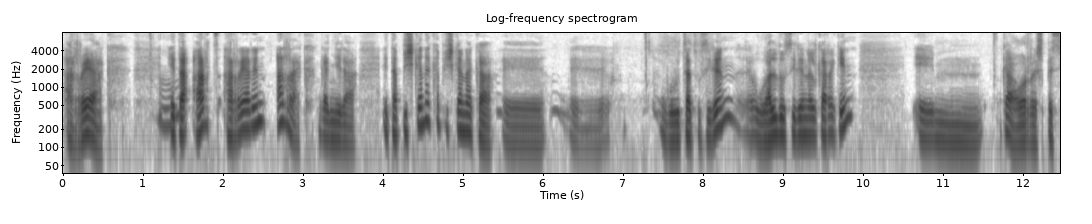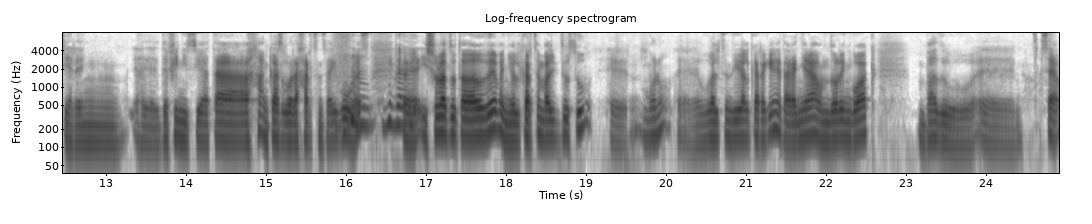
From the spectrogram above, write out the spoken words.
arreak. Ah, Eta hartz arrearen arrak gainera. Eta pixkanaka pixkanaka e, e, gurutzatu ziren, ugaldu ziren elkarrekin, em, ka, hor espeziaren e, definizioa eta hankaz gora jartzen zaigu, ez? E, isolatuta daude, baina elkartzen badituzu, e, bueno, e, ugaltzen dira elkarrekin, eta gainera ondorengoak badu, e, zera,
